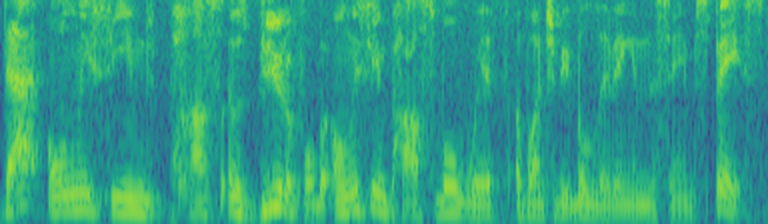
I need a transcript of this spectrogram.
that only seemed possible it was beautiful but only seemed possible with a bunch of people living in the same space.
